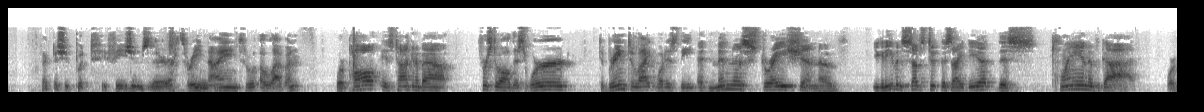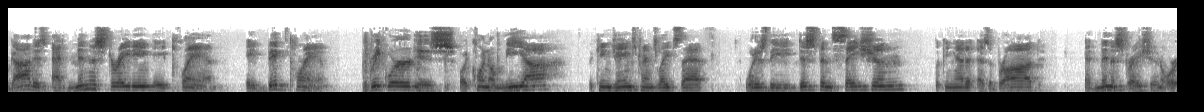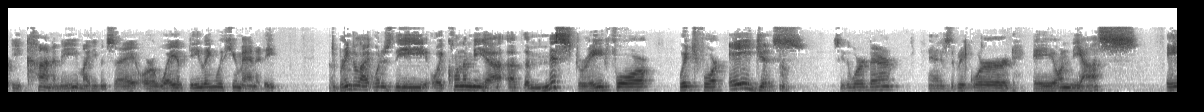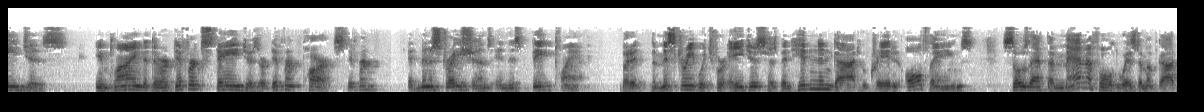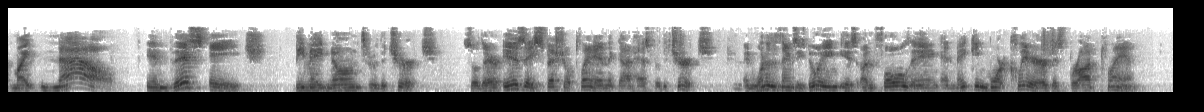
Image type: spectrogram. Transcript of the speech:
in fact, I should put Ephesians there, 3, 9 through 11, where Paul is talking about, first of all, this word to bring to light what is the administration of, you could even substitute this idea, this plan of God, where God is administrating a plan, a big plan. The Greek word is oikonomia. The King James translates that. What is the dispensation? Looking at it as a broad administration or economy, you might even say, or a way of dealing with humanity. To bring to light what is the oikonomia of the mystery for which for ages, see the word there? And it's the Greek word aeonias, ages, implying that there are different stages or different parts, different administrations in this big plan. But it, the mystery which for ages has been hidden in God who created all things, so that the manifold wisdom of God might now, in this age, be made known through the church. So there is a special plan that God has for the church. And one of the things he's doing is unfolding and making more clear this broad plan.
